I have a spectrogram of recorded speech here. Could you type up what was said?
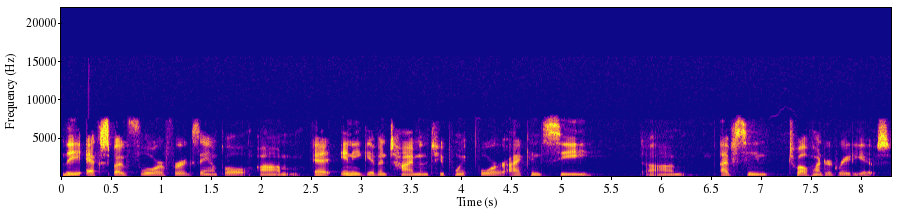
the expo floor, for example, um, at any given time in the 2.4, I can see um, I've seen 1,200 radios.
